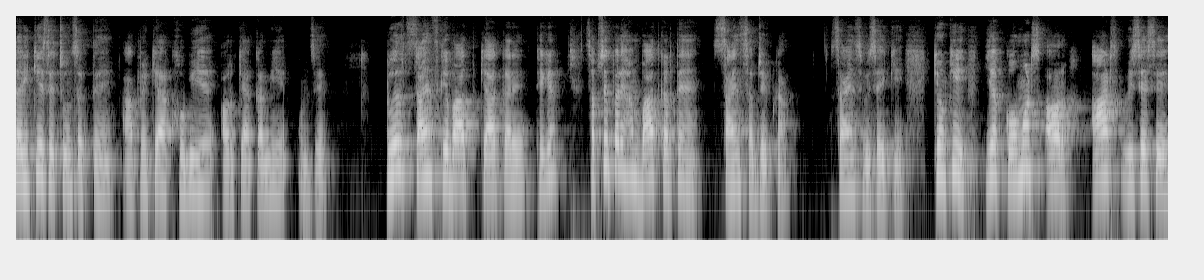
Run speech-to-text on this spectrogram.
तरीके से चुन सकते हैं। आप में क्या खूबी है और क्या कमी है उनसे। ट्वेल्थ साइंस के बाद क्या करें? ठीक है? सबसे पहले हम बात करते हैं साइंस सब्जेक्ट का, साइंस विषय की। क्योंकि यह कॉमर्स और आर्ट्स विषय से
